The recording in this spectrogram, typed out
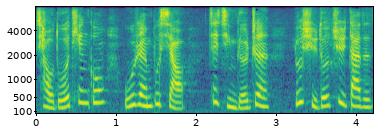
巧夺天工，无人不晓。在景德镇有许多巨大的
